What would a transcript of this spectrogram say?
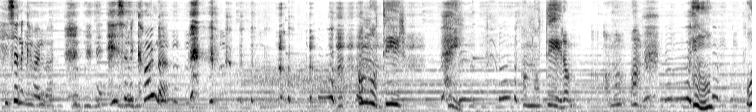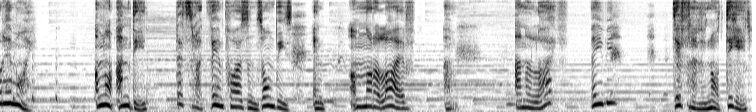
He's in a coma. He's in a coma. I'm not dead. Hey, I'm not dead. I'm. I'm not. Mum. Hang on, what am I? I'm not undead. That's like vampires and zombies, and I'm not alive. Um, unalive? Maybe? Definitely not dead.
